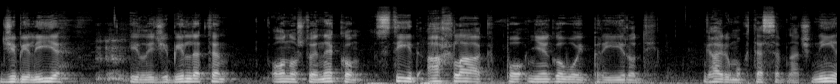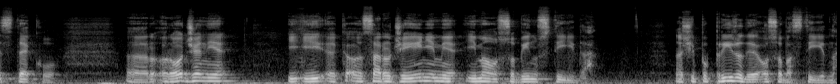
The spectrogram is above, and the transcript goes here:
džibilije ili džibileten, ono što je nekom stid ahlak po njegovoj prirodi. Gajru mukteseb, znači nije steko e, rođen je i, i e, sa rođenjem je imao osobinu stida. Znači po prirodi je osoba stidna.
